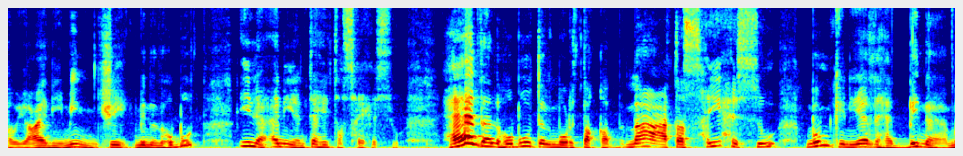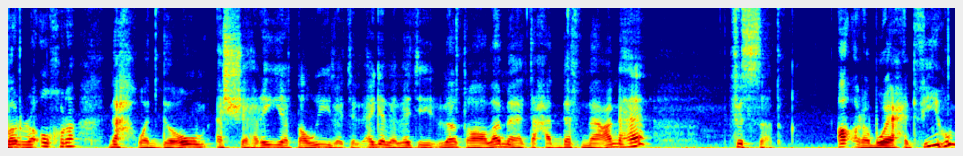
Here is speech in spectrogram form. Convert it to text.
أو يعاني من شيء من الهبوط إلى أن ينتهي تصحيح السوق هذا الهبوط المرتقب مع تصحيح السوق ممكن يذهب بنا مرة أخرى نحو الدعوم الشهرية طويلة الأجل التي لطالما تحدثنا عنها في السابق. أقرب واحد فيهم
